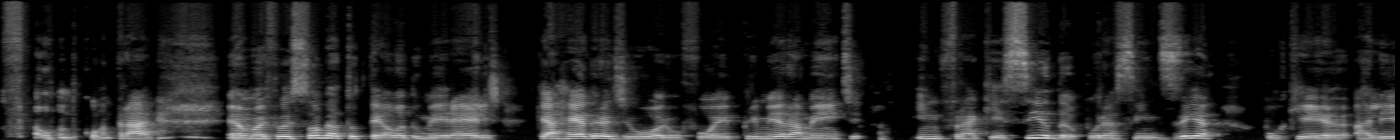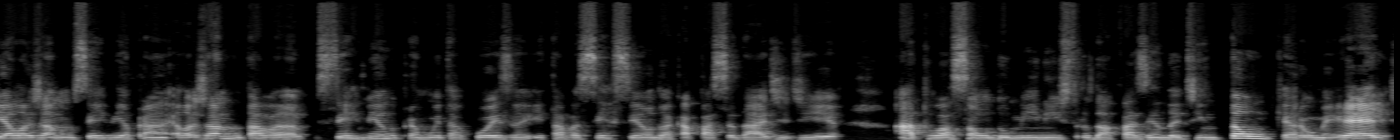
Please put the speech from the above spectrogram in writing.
falando o contrário, é, mas foi sob a tutela do Meirelles que a regra de ouro foi primeiramente enfraquecida, por assim dizer, porque ali ela já não servia para, ela já não estava servindo para muita coisa e estava cerceando a capacidade de atuação do ministro da Fazenda de então, que era o Meirelles.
